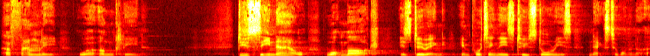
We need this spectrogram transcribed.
Her family were unclean. Do you see now what Mark is doing in putting these two stories next to one another?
